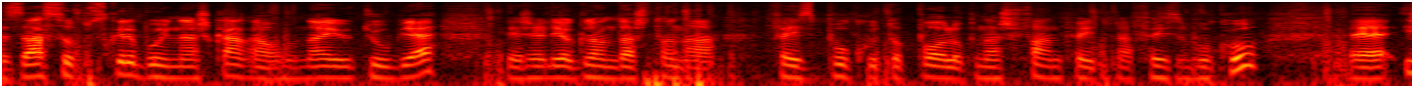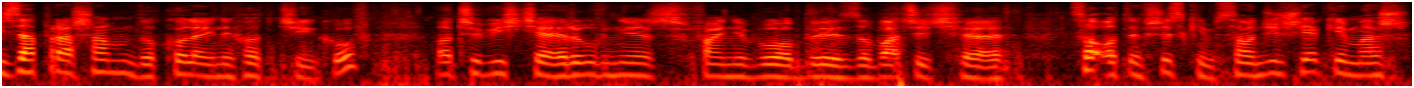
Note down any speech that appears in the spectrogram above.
Zasubskrybuj nasz kanał na YouTubie. Jeżeli oglądasz to na Facebooku, to polub nasz fanpage na Facebooku. I zapraszam do kolejnych odcinków. Oczywiście również fajnie byłoby zobaczyć, co o tym wszystkim sądzisz, jakie masz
